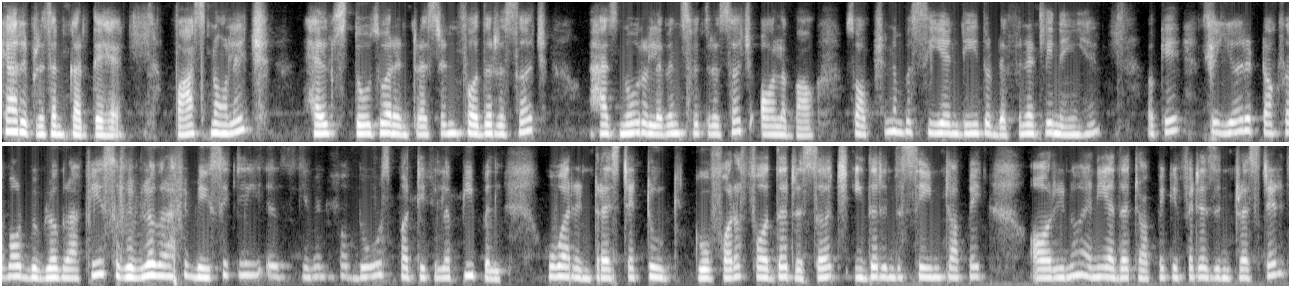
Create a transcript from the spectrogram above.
क्या represent करते हैं vast knowledge helps those who are interested in further research has no relevance with research all above so option number C and D तो definitely नहीं है okay so here it talks about bibliography so bibliography basically is given for those particular people who are interested to go for a further research either in the same topic or you know any other topic if it is interested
